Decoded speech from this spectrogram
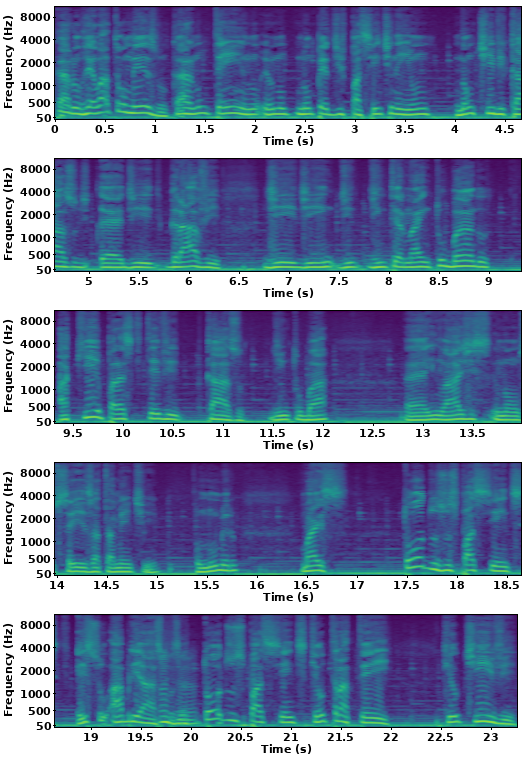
Cara, o relato é o mesmo. Cara, não tem, eu não, não perdi paciente nenhum, não tive caso de, é, de grave de, de, de, de internar entubando. Aqui parece que teve caso de entubar é, em Lages, eu não sei exatamente o número, mas todos os pacientes, isso abre aspas, né? uhum. né? todos os pacientes que eu tratei, que eu tive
